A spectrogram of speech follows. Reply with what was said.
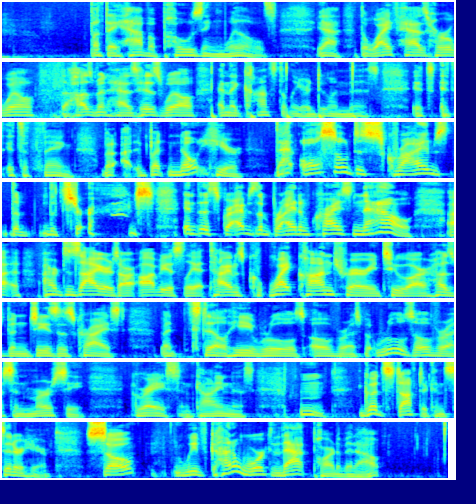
but they have opposing wills. Yeah, the wife has her will, the husband has his will, and they constantly are doing this. It's it's, it's a thing. But but note here that also describes the the church. it describes the bride of Christ now. Uh, our desires are obviously at times quite contrary to our husband Jesus Christ, but still he rules over us, but rules over us in mercy grace and kindness. Mm, good stuff to consider here. So we've kind of worked that part of it out,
